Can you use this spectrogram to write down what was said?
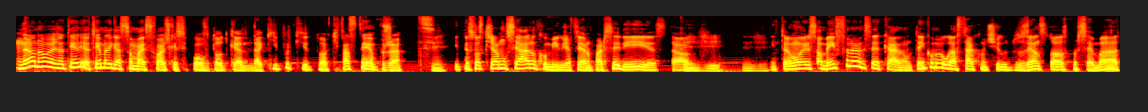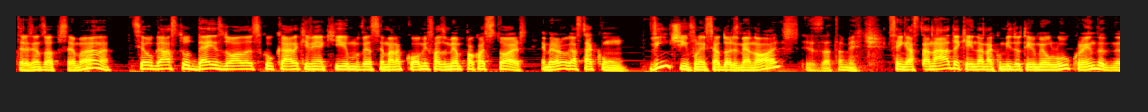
Não, não, eu já tenho, eu tenho uma ligação mais forte com esse povo todo que é daqui, porque tô aqui faz tempo já. Sim. E pessoas que já anunciaram comigo, já fizeram parcerias e tal. Entendi, entendi. Então eles são bem francos, assim, cara, não tem como eu gastar contigo 200 dólares por semana, 300 dólares por semana, se eu gasto 10 dólares com o cara que vem aqui uma vez a semana, come e faz o mesmo pacote de stories. É melhor eu gastar com 20 influenciadores menores. Exatamente. Sem gastar nada, que ainda na comida eu tenho meu lucro ainda, né,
